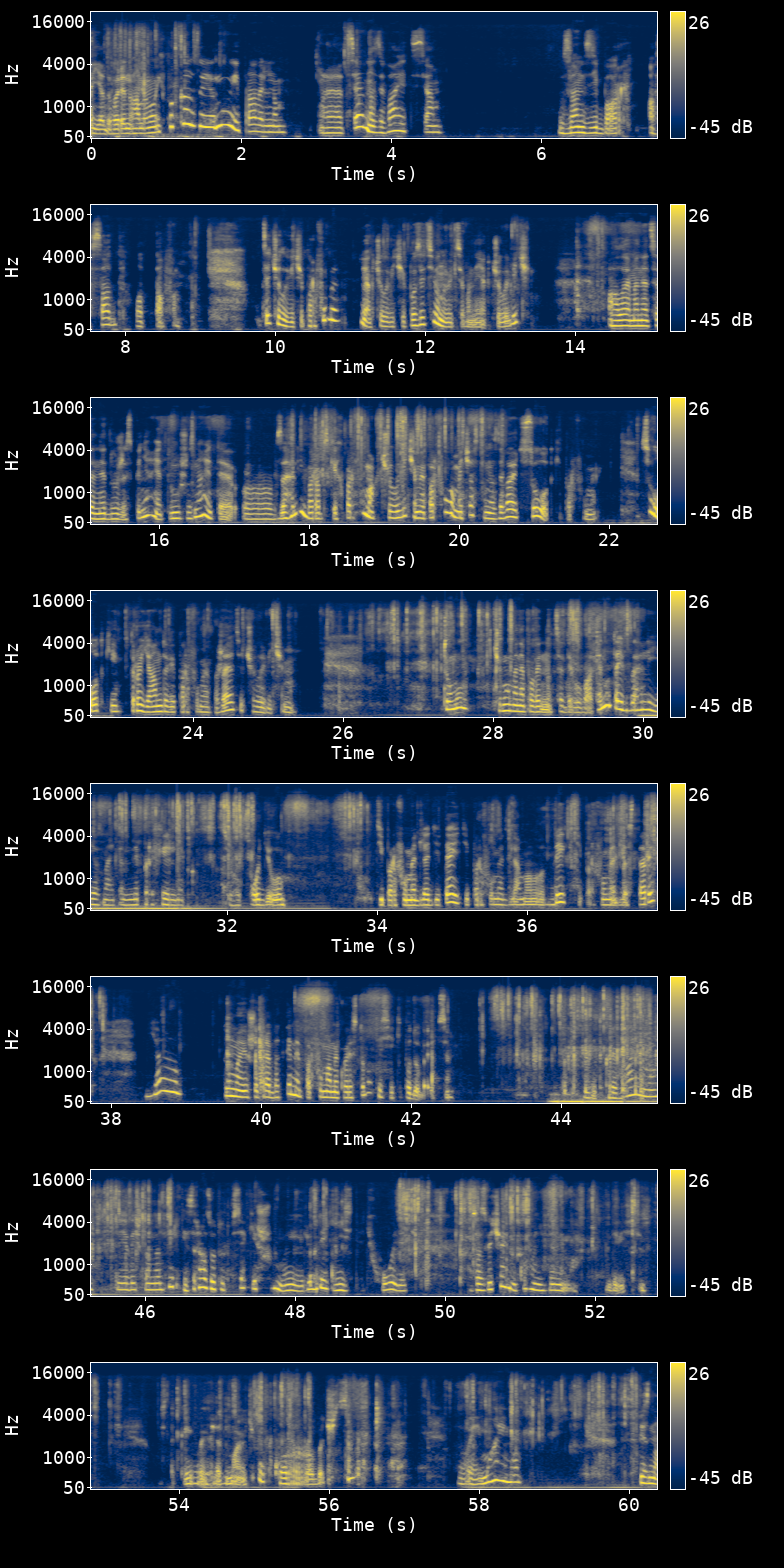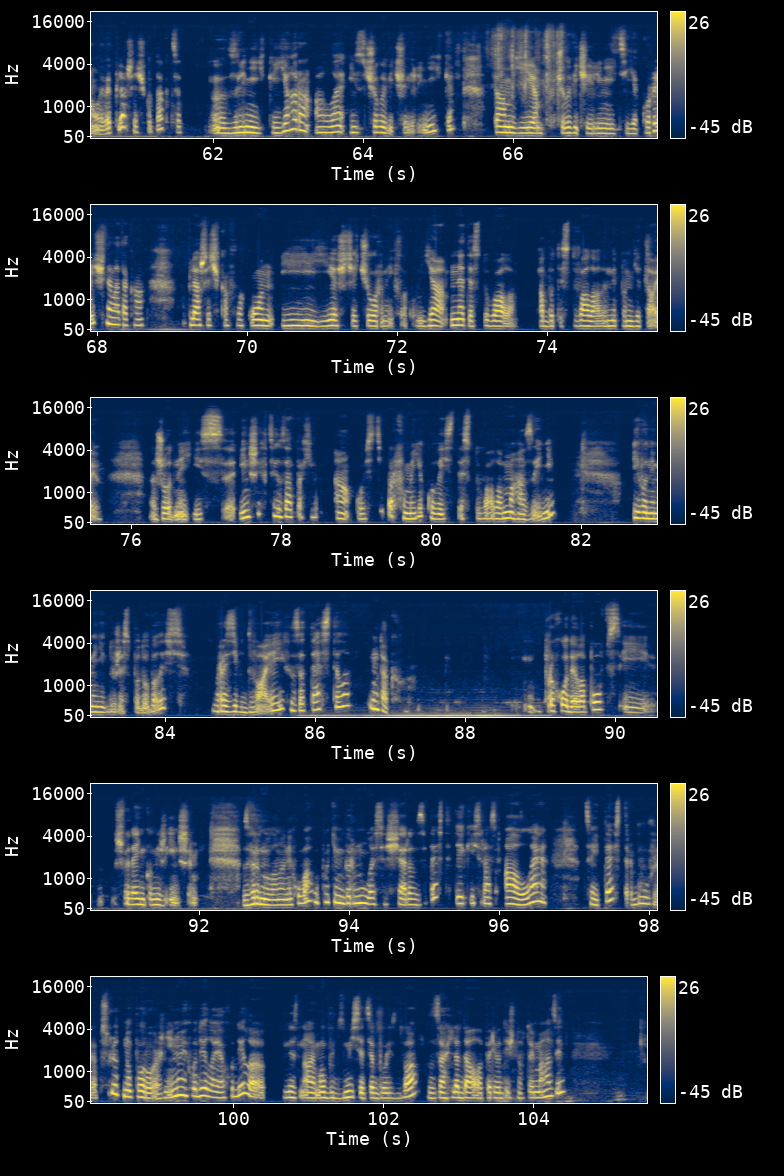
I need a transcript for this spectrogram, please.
Я догори ногами їх показую. Ну і правильно. Е, Це називається Занзібар Асад Латтафа. Це чоловічі парфуми. Ну, як чоловічі, позиціонуються вони як чоловічі. Але мене це не дуже спиняє, тому що, знаєте, е, взагалі в арабських парфумах чоловічими парфумами часто називають солодкі парфуми. Солодкі, трояндові парфуми вважаються чоловічими. Тому чому мене повинно це дивувати? Ну, та й взагалі, я, знаєте, не прихильник цього поділу. Ті парфуми для дітей, ті парфуми для молодих, ті парфуми для старих. Я думаю, що треба тими парфумами користуватися, які подобаються. Відкриваємо. Я вийшла на двір і зразу тут всякі шуми, люди їздять, ходять. Зазвичай нікого ніде нема. Дивіться. Ось такий вигляд мають у коробочці. Виймаємо. Впізнали ви пляшечку, так? Це е, з лінійки Яра, але із чоловічої лінійки. Там є в чоловічій лінійці є коричнева така пляшечка, флакон, і є ще чорний флакон. Я не тестувала або тестувала, але не пам'ятаю жодний із е, інших цих запахів. А ось ці парфуми я колись тестувала в магазині, і вони мені дуже сподобались. Разів два я їх затестила. Ну так, проходила повз і швиденько між іншим. Звернула на них увагу, потім вернулася ще раз затестити якийсь раз, але цей тестер був вже абсолютно порожній. Ну і ходила я ходила, не знаю, мабуть, з місяця або з два, заглядала періодично в той магазин.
